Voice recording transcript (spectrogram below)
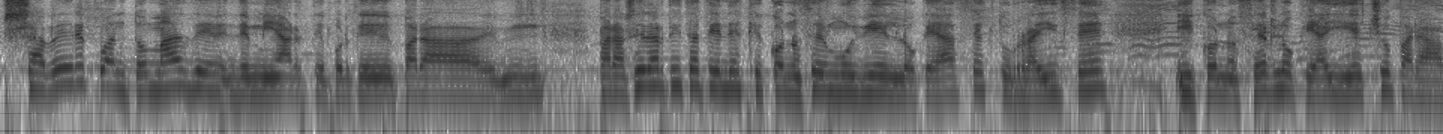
saber cuanto más de, mi arte, porque para, para, ser artista tienes que conocer muy bien lo que haces, tus raíces y conocer lo que hay hecho para,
